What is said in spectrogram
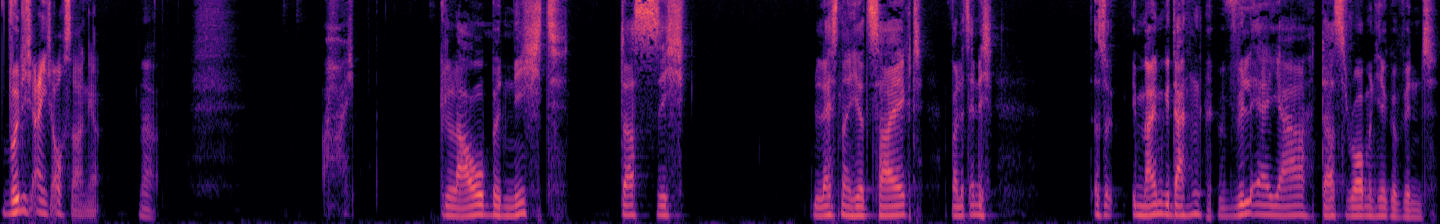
würde ich eigentlich auch sagen, ja. Ja. Ich glaube nicht, dass sich Lesnar hier zeigt, weil letztendlich, also in meinem Gedanken will er ja, dass Roman hier gewinnt,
